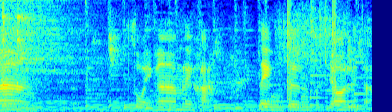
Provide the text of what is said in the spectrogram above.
บ้าง สวยงามเลยค่ะ เต่งตึงสุดยอดเลยจ้ะ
